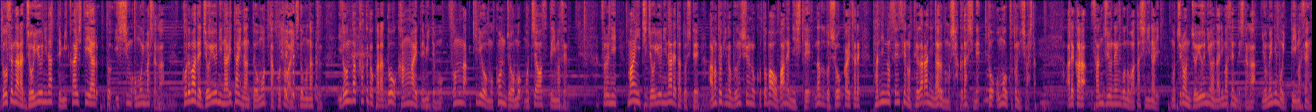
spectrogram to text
どうせなら女優になって見返してやると一瞬思いましたがこれまで女優になりたいなんて思ったことは一度もなく いろんな角度からどう考えてみてもそんな器量も根性も持ち合わせていません。それに万一女優になれたとしてあの時の文集の言葉をバネにしてなどと紹介され担任の先生の手柄になるのも尺だしねと思うことにしました。あれから30年後の私になりもちろん女優にはなりませんでしたが嫁にも言っていません。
